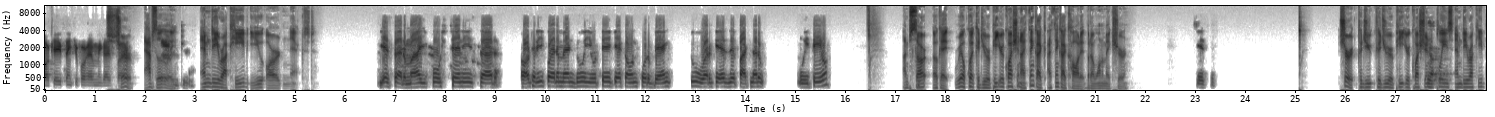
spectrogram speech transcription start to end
Okay, thank you for having me, guys. Sure, Bye. absolutely. MD Rakib, you are next. Yes, sir. My question is, sir, what requirement do you take account for bank to work as a partner with you? I'm sorry. Okay, real quick, could you repeat your question? I think I I think I caught it, but I want to make sure. Sure. Could you could you repeat your question, yeah. please, MD Rakib?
